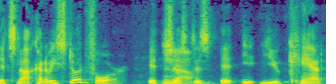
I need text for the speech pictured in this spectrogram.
it's not going to be stood for. It just No. is. It, you can't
